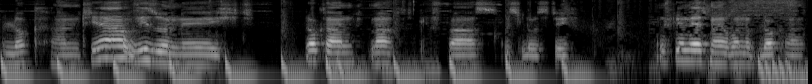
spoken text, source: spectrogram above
Blockhand. Ja, wieso nicht? Blockhand macht Spaß, ist lustig. Dann spielen wir erstmal eine Runde Blockhand.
